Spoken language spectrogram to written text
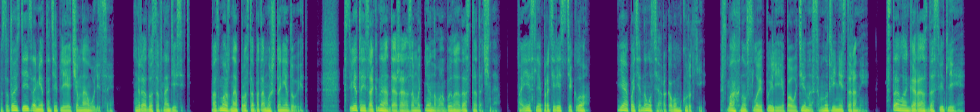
Зато здесь заметно теплее, чем на улице. Градусов на 10. Возможно, просто потому, что не дует. Света из окна, даже замутненного, было достаточно. А если протереть стекло? Я потянулся рукавом куртки, смахнув слой пыли и паутины с внутренней стороны. Стало гораздо светлее.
